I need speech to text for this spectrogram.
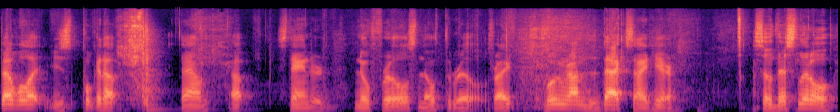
bevel it, you just poke it up, down, up, standard, no frills, no thrills, right? Moving around to the back side here. So this little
